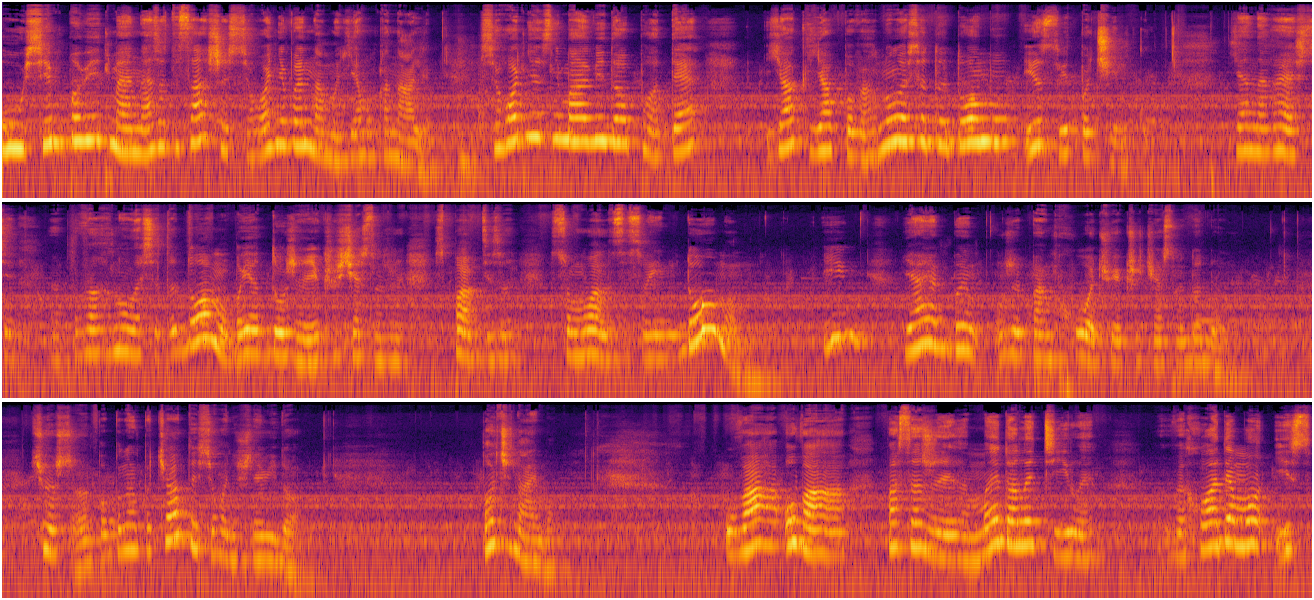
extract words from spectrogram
Усім привіт! Мене звати Саша. Сьогодні ви на моєму каналі. Сьогодні я знімаю відео про те, як я повернулася додому із відпочинку. Я нарешті е, повернулася додому, бо я дуже, якщо чесно, вже справді сумувала за своїм домом. І я якби вже прям хочу, якщо чесно, додому. Що ж, е, пропоную почати сьогоднішнє відео. Починаємо. Увага, увага! Пасажири, ми долетіли. Виходимо із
